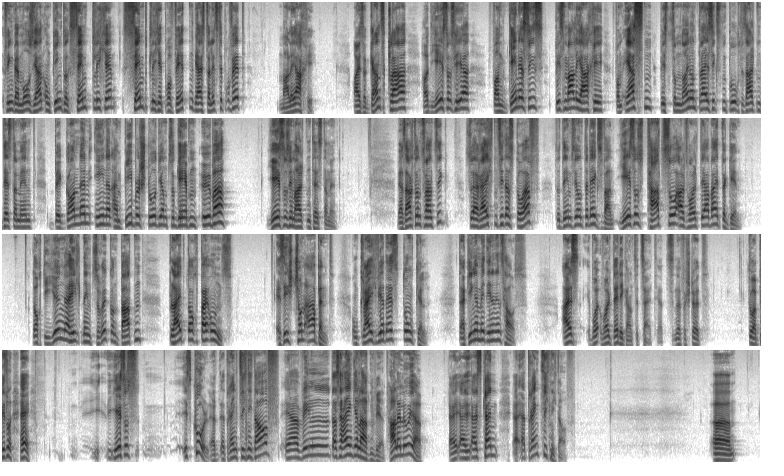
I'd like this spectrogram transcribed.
Fing bei Mose an und ging durch sämtliche, sämtliche Propheten. Wer heißt der letzte Prophet? Maleachi. Also ganz klar hat Jesus hier von Genesis bis Maleachi, vom ersten bis zum 39. Buch des Alten Testaments, begonnen, ihnen ein Bibelstudium zu geben über Jesus im Alten Testament. Vers 28, so erreichten sie das Dorf, zu dem sie unterwegs waren. Jesus tat so, als wollte er weitergehen. Doch die Jünger hielten ihn zurück und baten, bleib doch bei uns. Es ist schon Abend und gleich wird es dunkel. Da ging er mit ihnen ins Haus. Als wollte er die ganze Zeit, er hat es nur verstört. Du, ein bisschen, hey, Jesus ist cool. Er, er, drängt sich nicht auf. Er will, dass er eingeladen wird. Halleluja. Er, er, er ist kein, er, drängt sich nicht auf. Ähm,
